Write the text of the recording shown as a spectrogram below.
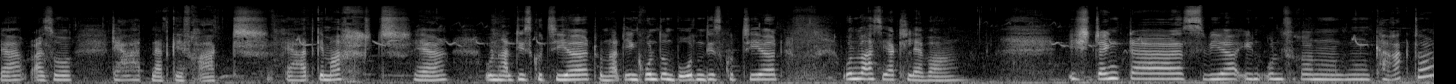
Ja, also der hat nicht gefragt, er hat gemacht, ja, und hat diskutiert und hat in Grund und Boden diskutiert und war sehr clever. Ich denke, dass wir in unserem Charakter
